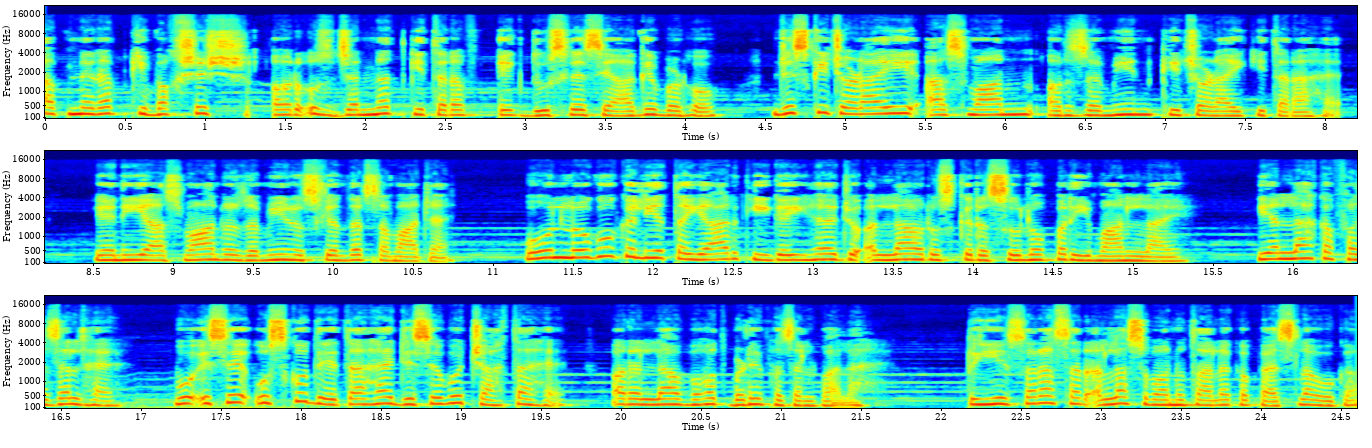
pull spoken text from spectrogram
अपने रब की बख्शिश और उस जन्नत की तरफ़ एक दूसरे से आगे बढ़ो। जिसकी चौड़ाई आसमान और ज़मीन की चौड़ाई की तरह है। यानी ये आसमान और ज़मीन उसके अंदर समा जाए। वो उन लोगों के लिए तैयार की गई है जो अल्लाह और उसके रसूलों पर ईमान लाए। ये अल्लाह का फजल है। वो इसे उसको देता है जिसे वो चाहता है, और अल्लाह बहुत बड़े फजल वाला है। तो ये सरासर अल्लाह सुबहान तला का फैसला होगा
